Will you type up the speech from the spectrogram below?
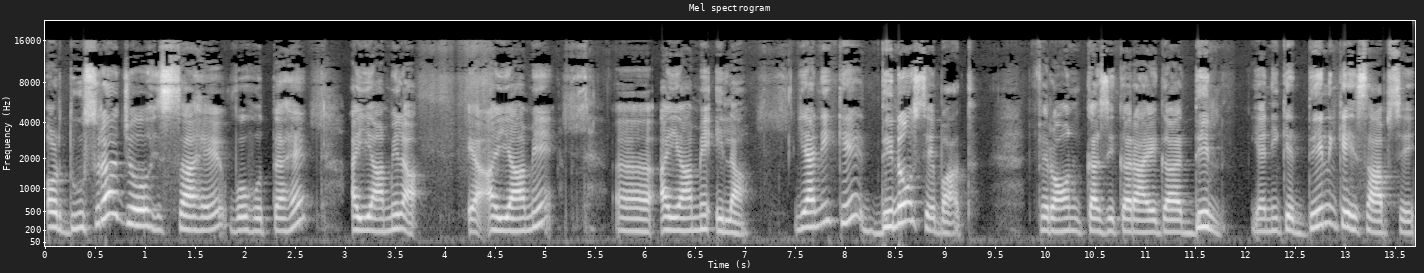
اور دوسرا جو حصہ ہے وہ ہوتا ہے ایام ایام ایام الا یعنی کہ دنوں سے بات فرعون کا ذکر آئے گا دن یعنی کہ دن کے حساب سے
